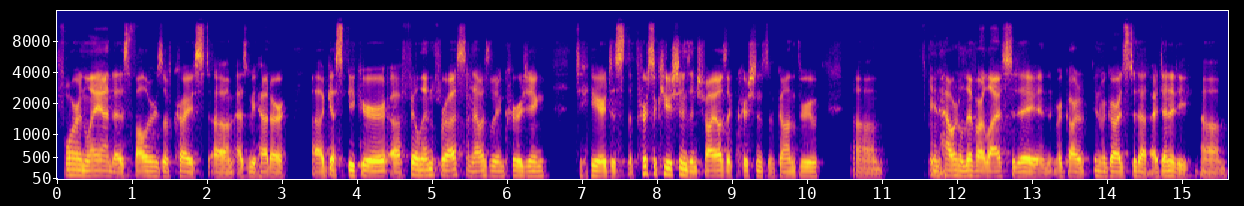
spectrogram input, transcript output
foreign land as followers of Christ. Um, as we had our uh, guest speaker uh, fill in for us, and that was really encouraging to hear just the persecutions and trials that Christians have gone through um, and how we're to live our lives today in regard in regards to that identity. Um,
